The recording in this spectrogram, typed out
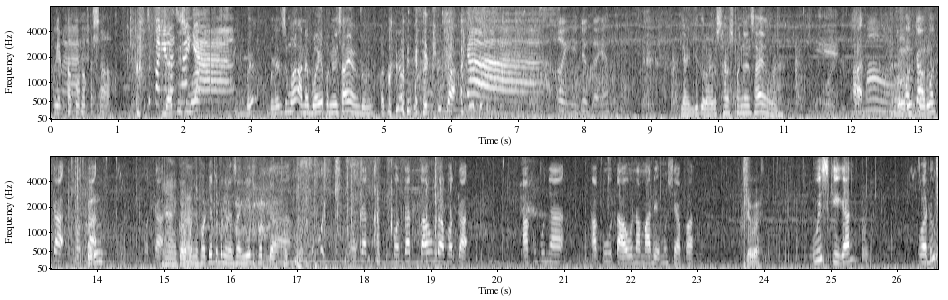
biar Pak Kuro kesel. Berarti semua- sayang. Be- Berarti semua anak buahnya panggil sayang dong. Aku Waduh, Pak. Ya. Oh iya juga ya. Yang gitu lah, harus harus panggilan sayang lah. Gak vodka, vodka, koru. vodka. Nah, kalau panggil vodka itu panggilan sayang gitu vodka. Ya. Vodka tahu nggak vodka? Aku punya, aku tahu nama adikmu siapa. Coba. Whisky kan? Waduh.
